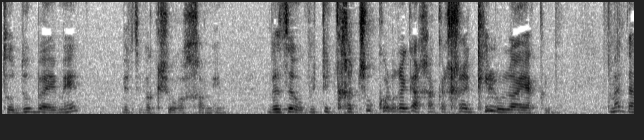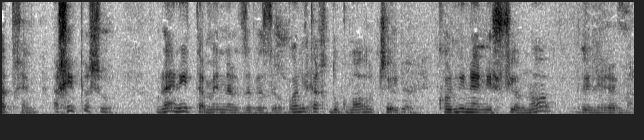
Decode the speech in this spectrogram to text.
תודו באמת ותבקשו רחמים. וזהו, ותתחדשו כל רגע אחר כך, אחרי כאילו לא היה כלום. מה דעתכם? הכי פשוט. אולי אני אתאמן על זה וזהו. בואו ניקח דוגמאות של כל מיני ניסיונות ונראה מה.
